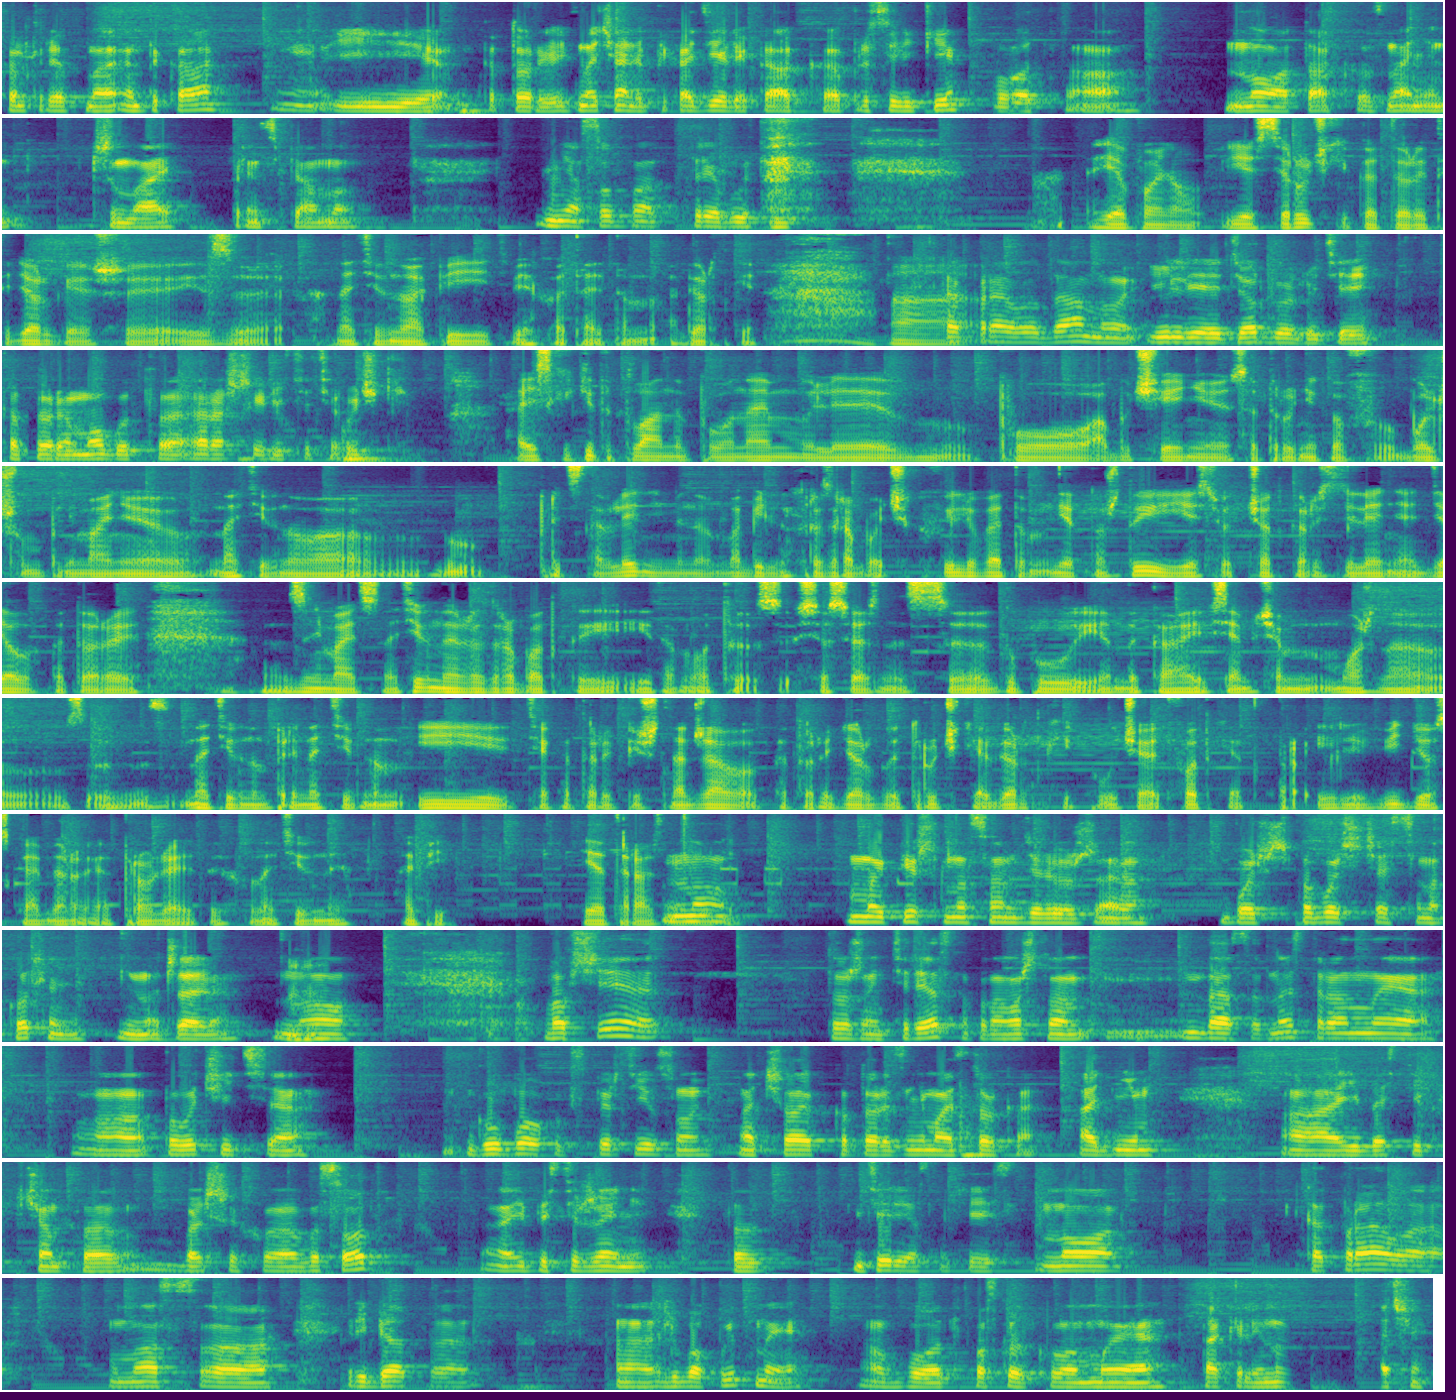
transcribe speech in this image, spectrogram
конкретно НТК, и которые изначально приходили как плюсовики, вот, а, но а так знание Джинай, в принципе, оно не особо требует. Я понял. Есть ручки, которые ты дергаешь э, из э, нативного API, и тебе хватает там обертки. А, как правило, да, но или дергаю людей, которые могут э, расширить эти ручки. А есть какие-то планы по найму или по обучению сотрудников большему пониманию нативного представления именно мобильных разработчиков? Или в этом нет нужды и есть вот четкое разделение отделов, которые занимаются нативной разработкой и там вот все связано с GPU и NDK и всем, чем можно нативным при нативном, и те, которые пишут на Java, которые дергают ручки, обертки, получают фотки от, или видео с камеры и отправляют их в нативные API. И это разные Ну, люди. мы пишем на самом деле уже больше, по большей части на Kotlin, не на Java. Но mm-hmm. вообще тоже интересно, потому что, да, с одной стороны, э, получить э, глубокую экспертизу от человека, который занимается только одним э, и достиг в чем-то больших высот и достижений, это интересный кейс. Но, как правило, у нас ребята Э, любопытные, вот, поскольку мы так или иначе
